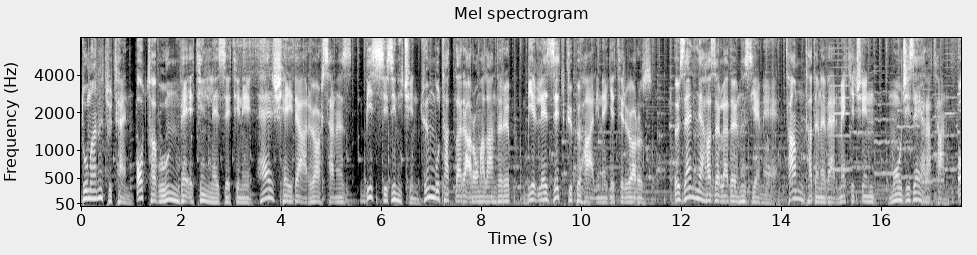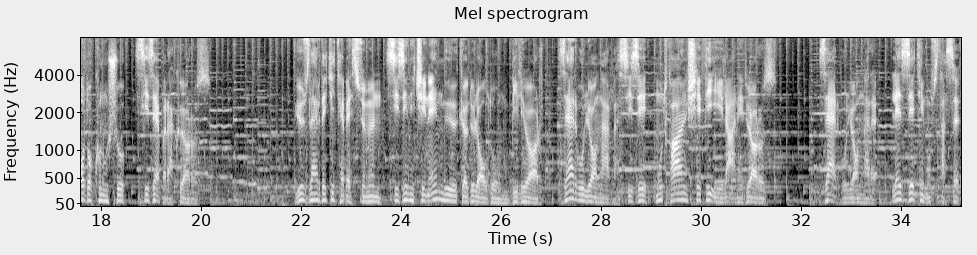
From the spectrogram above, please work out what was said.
Dumanı tüten o tavuğun ve etin lezzetini her şeyde arıyorsanız biz sizin için tüm bu tatları aromalandırıp bir lezzet küpü haline getiriyoruz. Özenle hazırladığınız yemeğe tam tadını vermek için mucize yaratan o dokunuşu size bırakıyoruz. Yüzlerdeki tebessümün sizin için en büyük ödül olduğunu biliyor. Zerbulyonlarla sizi mutfağın şefi ilan ediyoruz. Zerbulyonları, lezzetin ustası.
